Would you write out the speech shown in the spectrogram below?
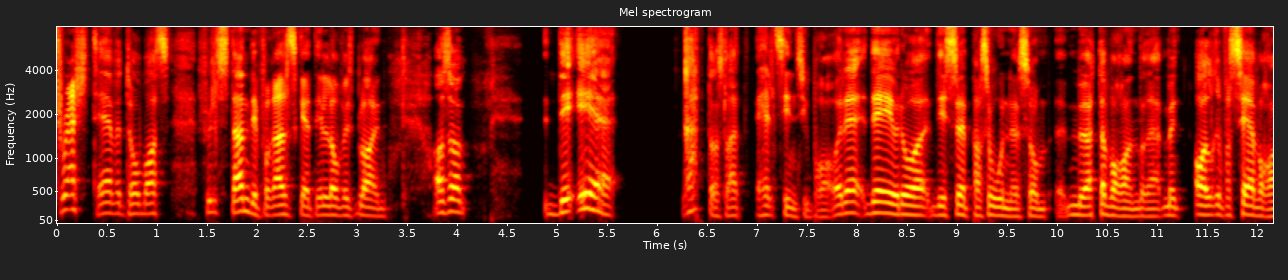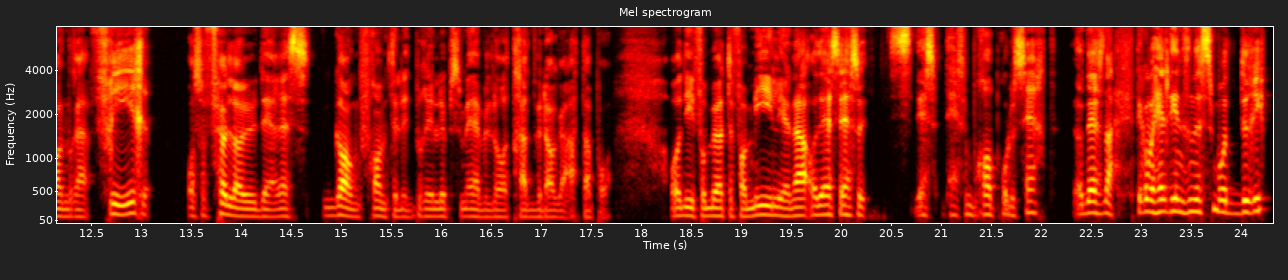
trash-TV, Thomas. Fullstendig forelsket i Love Is Blind. Altså, det er rett og slett helt sinnssykt bra. Og det, det er jo da disse personene som møter hverandre, men aldri får se hverandre, frir, og så følger du deres gang fram til et bryllup som er vel da 30 dager etterpå. Og de får møte familiene, og det er så, det er så, det er så bra produsert. Og det, er sånn, det kommer hele tiden sånne små drypp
